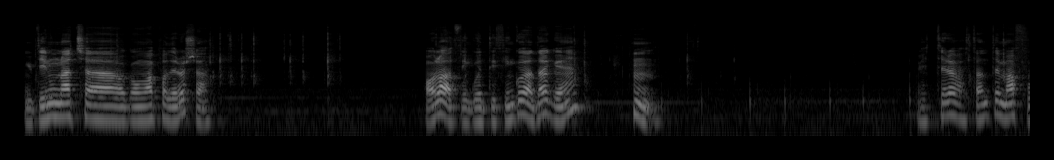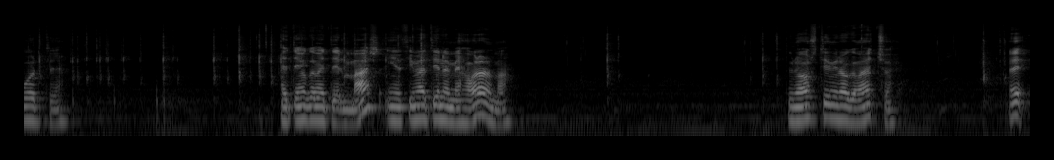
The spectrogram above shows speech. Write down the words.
y tiene un hacha como más poderosa. Hola, 55 de ataque, ¿eh? Hmm. Este era bastante más fuerte. Le tengo que meter más y encima tiene mejor arma. De una hostia, mira lo que me ha hecho. Eh.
